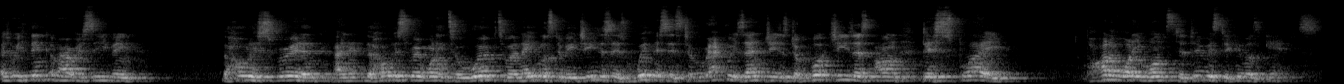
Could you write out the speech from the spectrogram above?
as we think about receiving the Holy Spirit and, and the Holy Spirit wanting to work to enable us to be Jesus' witnesses, to represent Jesus, to put Jesus on display, Part of what he wants to do is to give us gifts.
